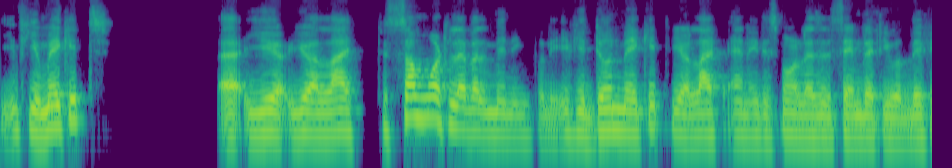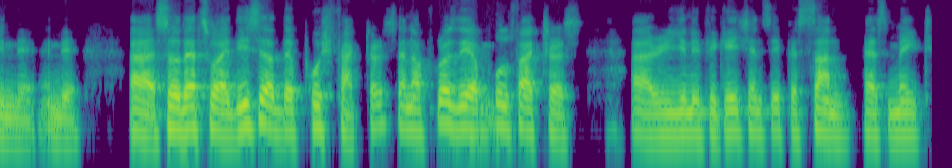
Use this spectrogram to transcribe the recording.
if you make it uh, your your life to somewhat level meaningfully. If you don't make it your life and it is more or less the same that you will live in there in there uh, so that's why these are the push factors. And of course there are mm-hmm. pull factors uh, reunifications. If a son has made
